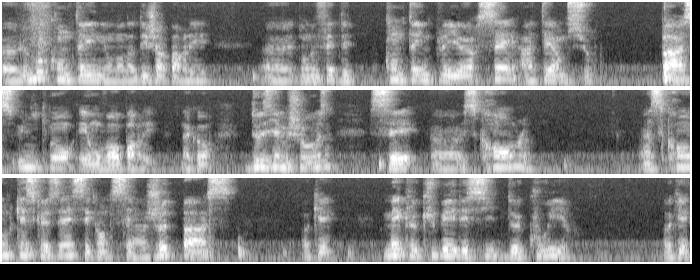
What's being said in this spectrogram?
le mot contain, et on en a déjà parlé, dans le fait des contain players, c'est un terme sur pass uniquement, et on va en parler. D'accord? Deuxième chose, c'est euh, scramble. Un scramble, qu'est-ce que c'est? C'est quand c'est un jeu de passe, ok, mais que le QB décide de courir. ok?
